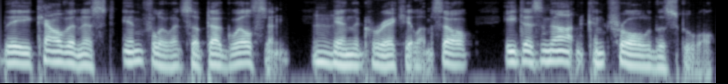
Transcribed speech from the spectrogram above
the Calvinist influence of Doug Wilson mm. in the curriculum. So he does not control the school.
